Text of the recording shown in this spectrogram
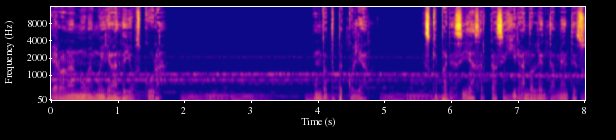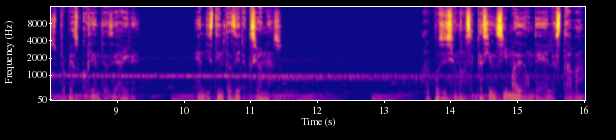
Era una nube muy grande y oscura. Un dato peculiar es que parecía acercarse girando lentamente sus propias corrientes de aire en distintas direcciones. Al posicionarse casi encima de donde él estaba,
